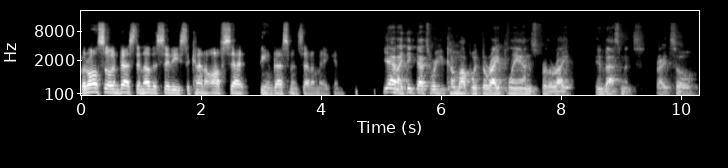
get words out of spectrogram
but also invest in other cities to kind of offset the investments that i'm making. Yeah and i think that's where you come up with the right plans for the right investments right? So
